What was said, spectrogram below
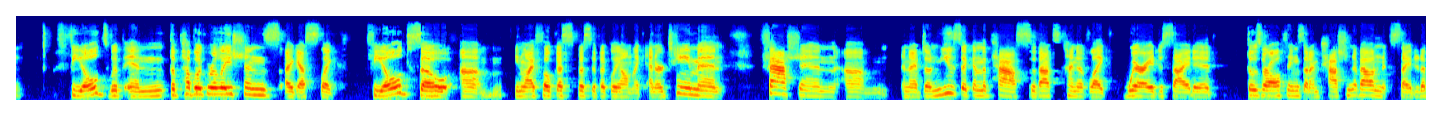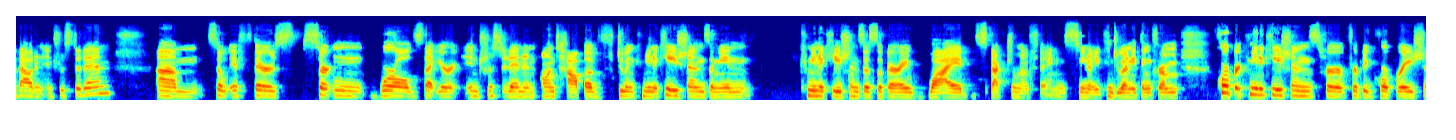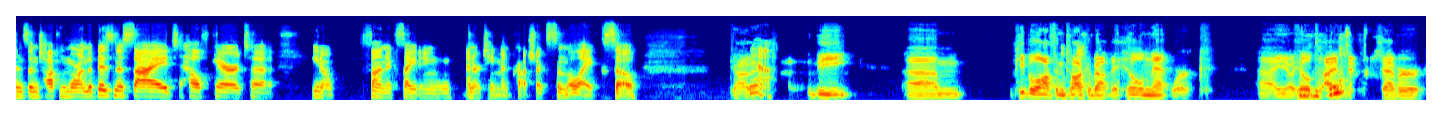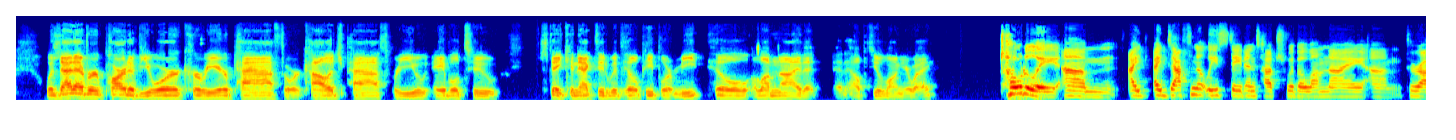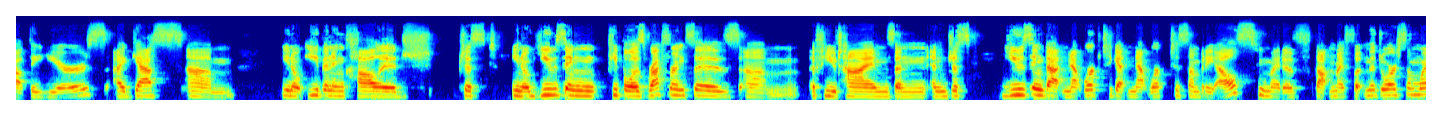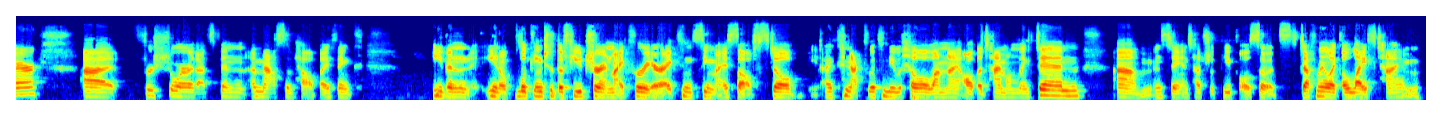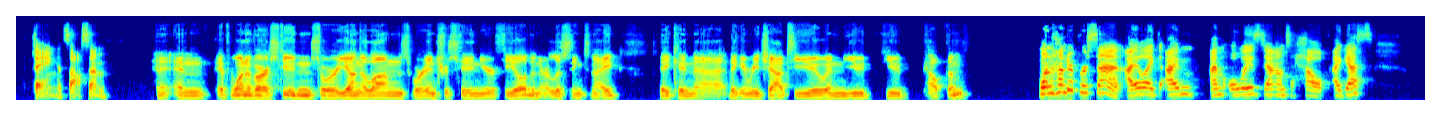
fields within the public relations, I guess, like field. So, um, you know, I focus specifically on like entertainment, fashion, um, and I've done music in the past. So that's kind of like where I decided those are all things that I'm passionate about and excited about and interested in. Um, so if there's certain worlds that you're interested in and on top of doing communications, I mean, communications is a very wide spectrum of things. You know, you can do anything from corporate communications for, for big corporations and talking more on the business side to healthcare to, you know, fun, exciting entertainment projects and the like. So, got it. Yeah. The um, people often talk about the Hill Network. Uh, you know, Hill. Ties Networks ever. Was that ever part of your career path or college path? Were you able to stay connected with Hill people or meet Hill alumni that had helped you along your way? Totally. Um, I, I, definitely stayed in touch with alumni um, throughout the years. I guess, um, you know, even in college, just, you know, using people as references um, a few times and, and just using that network to get network to somebody else who might have gotten my foot in the door somewhere. Uh, for sure, that's been a massive help. I think even you know looking to the future in my career i can see myself still i connect with new hill alumni all the time on linkedin um, and stay in touch with people. So it's definitely like a lifetime thing. It's awesome. And, and, if one of our students or young alums were interested in your field and are listening tonight they can uh, they can reach out to you and you you help them? 100% i like i'm i'm always down to help. I guess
